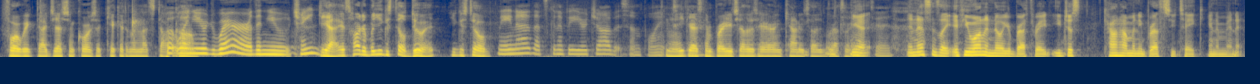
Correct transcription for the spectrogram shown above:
four week digestion course or kick it and then that's kickitinthenuts.com. But when you're rarer, then you change it. yeah, it's harder, but you can still do it. You can still, Nina, that's going to be your job at some point. yeah, you guys can braid each other's hair and count each other's breath rate. Yeah. Good. In essence, like if you want to know your breath rate, you just count how many breaths you take in a minute.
